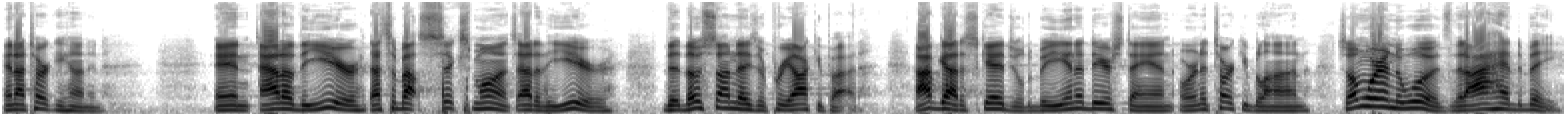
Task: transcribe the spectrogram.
and I turkey hunted. And out of the year, that's about six months out of the year that those Sundays are preoccupied. I've got a schedule to be in a deer stand or in a turkey blind, somewhere in the woods that I had to be.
